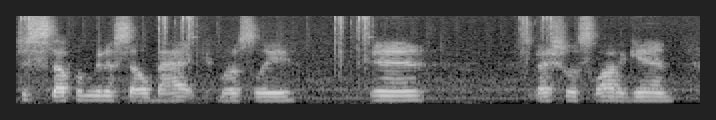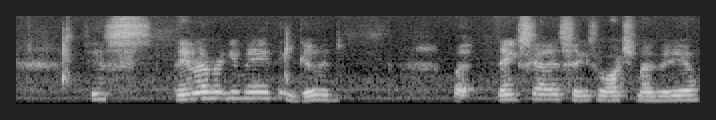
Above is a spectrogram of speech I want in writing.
just stuff I'm gonna sell back mostly. Eh, specialist slot again. Just they never give me anything good. But thanks guys. Thanks for watching my video.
